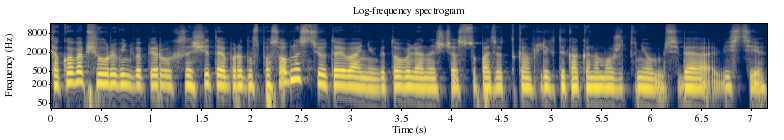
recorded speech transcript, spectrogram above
какой вообще уровень, во-первых, защиты и обороноспособности у Тайваня? Готова ли она сейчас вступать в этот конфликт и как она может в нем себя вести?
